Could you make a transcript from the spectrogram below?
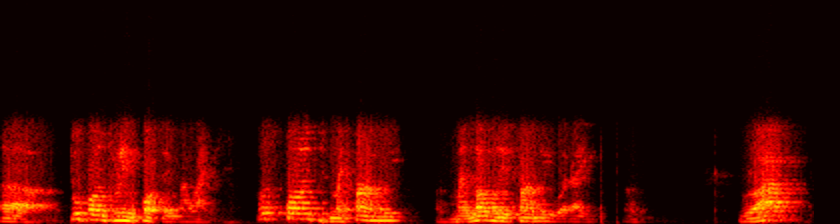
uh, two points really important in my life. First point is my family, my lovely family where I uh, grew up,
